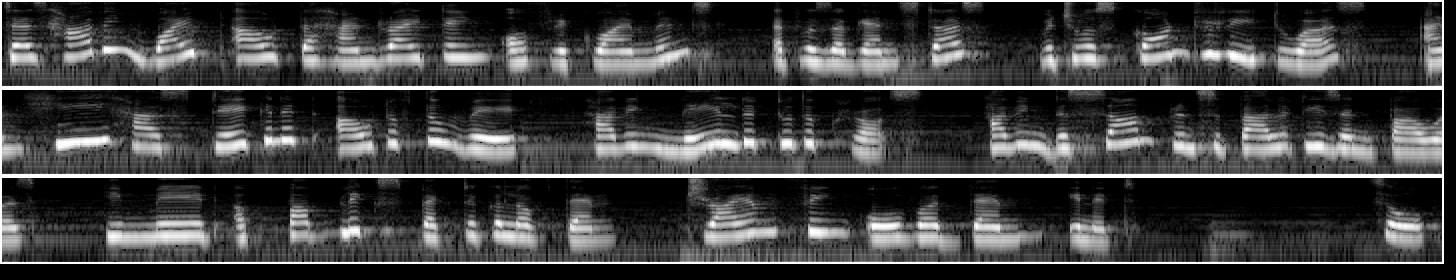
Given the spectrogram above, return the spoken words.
Says, Having wiped out the handwriting of requirements that was against us, which was contrary to us, and he has taken it out of the way, having nailed it to the cross, having disarmed principalities and powers, he made a public spectacle of them, triumphing over them in it. So,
